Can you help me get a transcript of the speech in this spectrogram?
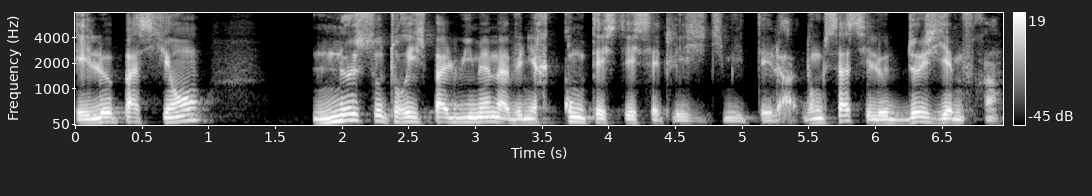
et le patient ne s'autorise pas lui-même à venir contester cette légitimité-là. Donc ça, c'est le deuxième frein.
